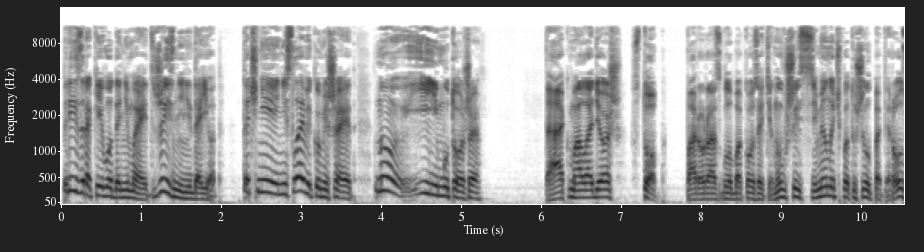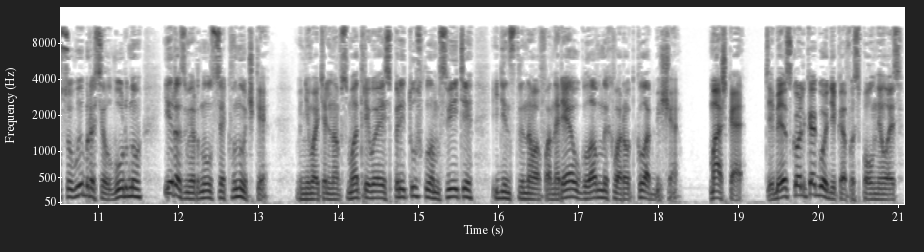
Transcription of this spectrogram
«Призрак его донимает, жизни не дает. Точнее, не Славику мешает, но и ему тоже». «Так, молодежь, стоп!» Пару раз глубоко затянувшись, Семенович потушил папиросу, выбросил в урну и развернулся к внучке, внимательно всматриваясь при тусклом свете единственного фонаря у главных ворот кладбища. «Машка, тебе сколько годиков исполнилось?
